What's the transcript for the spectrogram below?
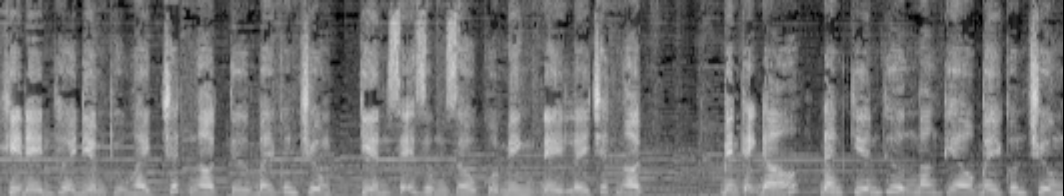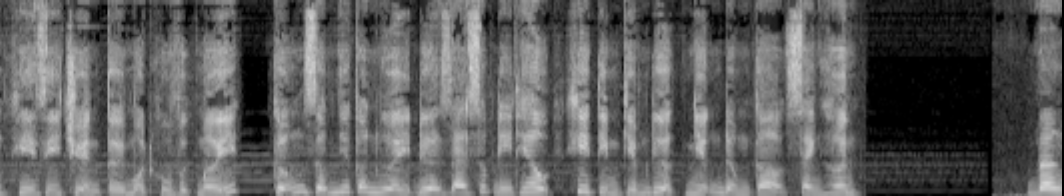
Khi đến thời điểm thu hoạch chất ngọt từ bầy côn trùng, kiến sẽ dùng dâu của mình để lấy chất ngọt. Bên cạnh đó, đàn kiến thường mang theo bầy côn trùng khi di chuyển tới một khu vực mới, cũng giống như con người đưa gia súc đi theo khi tìm kiếm được những đồng cỏ xanh hơn. Vâng,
